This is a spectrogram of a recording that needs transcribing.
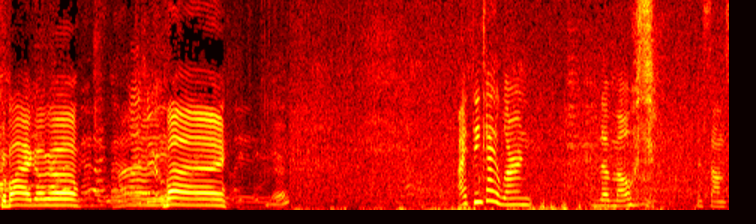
Goodbye, Gogo. Bye. I think I learned the most. this sounds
